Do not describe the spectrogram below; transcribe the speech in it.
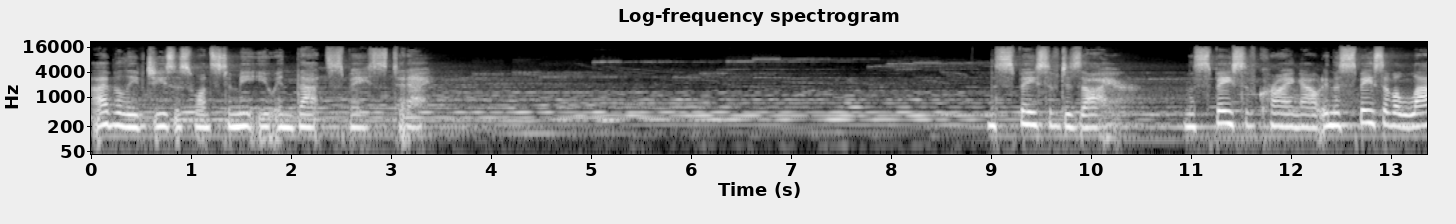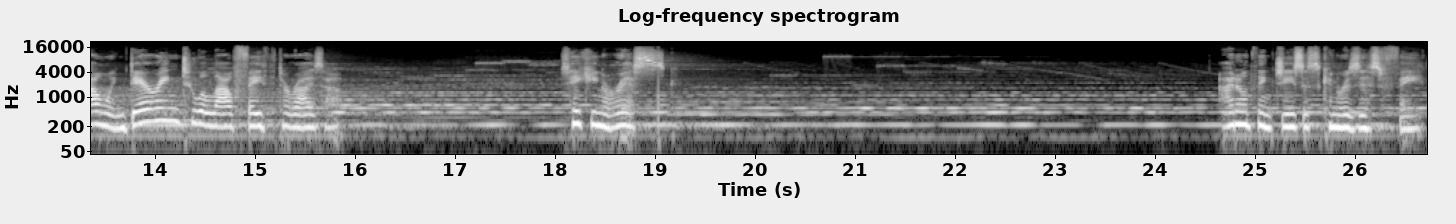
I believe Jesus wants to meet you in that space today. The space of desire, in the space of crying out, in the space of allowing, daring to allow faith to rise up, taking a risk. I don't think Jesus can resist faith.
